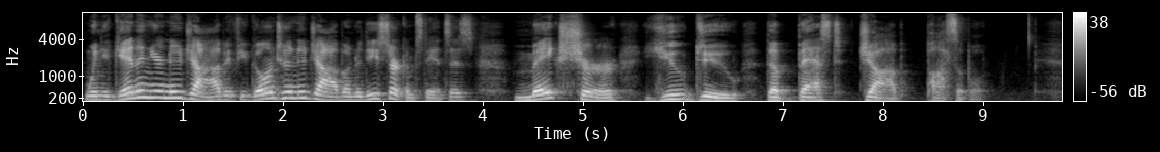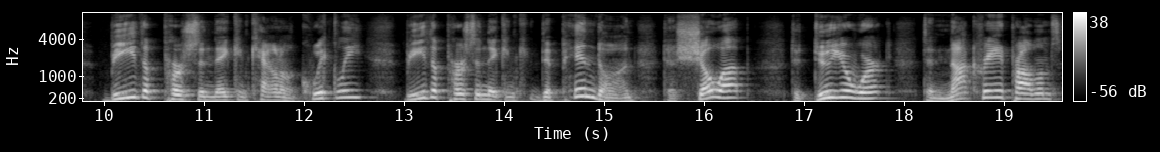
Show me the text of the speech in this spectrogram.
when you get in your new job, if you go into a new job under these circumstances, make sure you do the best job possible. Be the person they can count on quickly. Be the person they can depend on to show up, to do your work, to not create problems,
